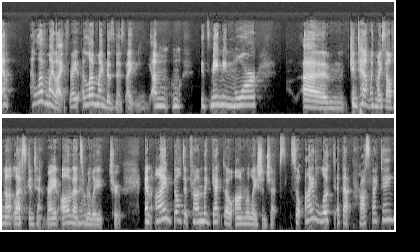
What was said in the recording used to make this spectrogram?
And I love my life, right? I love my business. I, I'm, it's made me more um, content with myself, not less content, right? All of that's yeah. really true. And I built it from the get go on relationships. So I looked at that prospecting,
